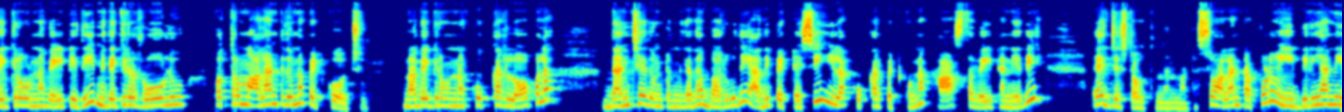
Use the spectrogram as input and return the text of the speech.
దగ్గర ఉన్న వెయిట్ ఇది మీ దగ్గర రోలు పత్రం అలాంటిది ఉన్నా పెట్టుకోవచ్చు. నా దగ్గర ఉన్న కుక్కర్ లోపల దంచేది ఉంటుంది కదా బరువుది అది పెట్టేసి ఇలా కుక్కర్ పెట్టుకున్న కాస్త వెయిట్ అనేది అడ్జస్ట్ అవుతుంది అనమాట సో అలాంటప్పుడు ఈ బిర్యానీ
